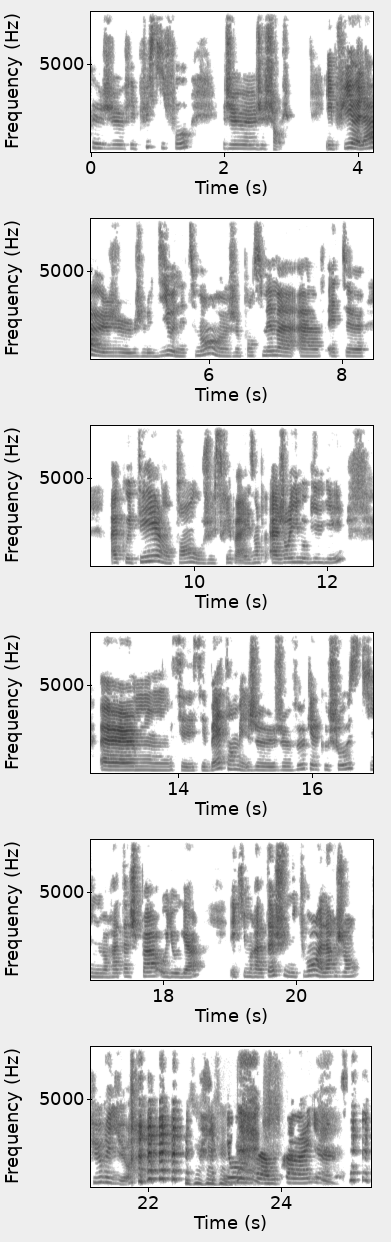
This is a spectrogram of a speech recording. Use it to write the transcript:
que je fais plus qu'il faut, je, change. Et puis là, je, le dis honnêtement, je pense même à être à côté en temps où je serais par exemple agent immobilier. Euh, c'est bête, hein, mais je, je, veux quelque chose qui ne me rattache pas au yoga et qui me rattache uniquement à l'argent pur et dur. et voilà, au travail. Euh.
